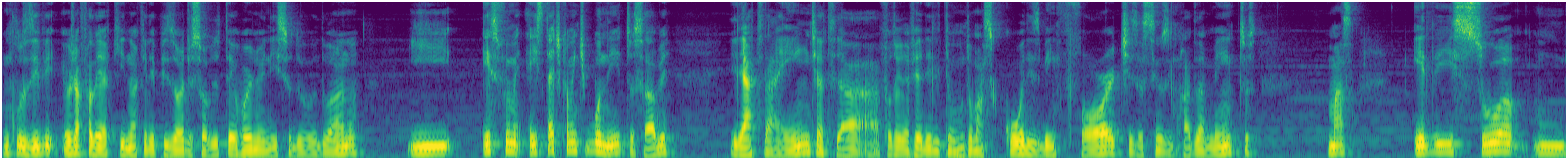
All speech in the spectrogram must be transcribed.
Inclusive, eu já falei aqui naquele episódio sobre o terror no início do, do ano. E esse filme é esteticamente bonito, sabe? Ele é atraente, a, a fotografia dele tem, tem umas cores bem fortes, assim, os enquadramentos. Mas ele soa hum,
